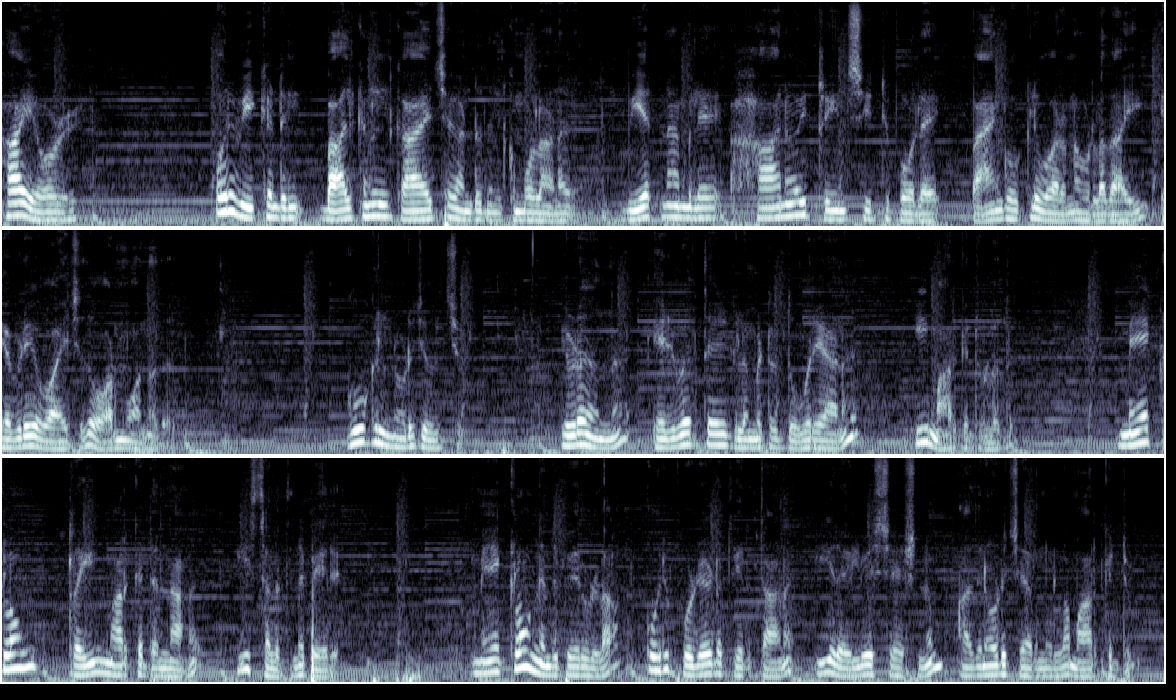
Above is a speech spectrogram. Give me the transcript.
ഹായ് ഓൾ. ഒരു വീക്കെൻഡിൽ ബാൽക്കണിൽ കാഴ്ച കണ്ടു നിൽക്കുമ്പോഴാണ് വിയറ്റ്നാമിലെ ഹാനോയ് ട്രെയിൻ സീറ്റ് പോലെ ബാങ്കോക്കിൽ വരണമുള്ളതായി എവിടെയോ വായിച്ചത് ഓർമ്മ വന്നത്. ഗൂഗിളിനോട് ചോദിച്ചു ഇവിടെ നിന്ന് എഴുപത്തേഴ് കിലോമീറ്റർ ദൂരെയാണ് ഈ മാർക്കറ്റ് ഉള്ളത് മേക്ലോങ് ട്രെയിൻ മാർക്കറ്റ് എന്നാണ് ഈ സ്ഥലത്തിന്റെ പേര്. മേക്ലോങ് എന്ന പേരുള്ള ഒരു പുഴയുടെ തീരത്താണ് ഈ റെയിൽവേ സ്റ്റേഷനും അതിനോട് ചേർന്നുള്ള മാർക്കറ്റും.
